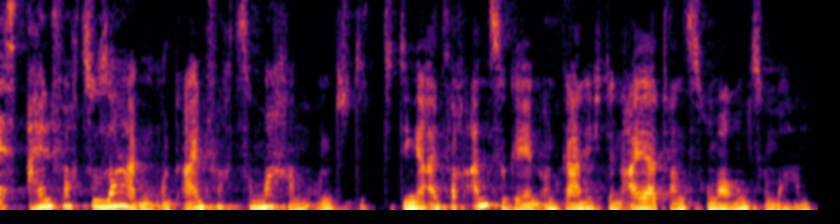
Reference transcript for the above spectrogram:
es einfach zu sagen und einfach zu machen und die Dinge einfach anzugehen und gar nicht den Eiertanz drumherum zu machen,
